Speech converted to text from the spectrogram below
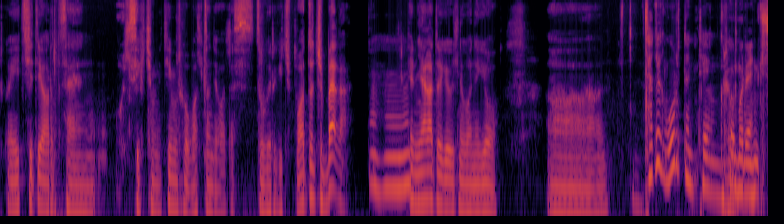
тэгвэл эдшидийн оронд сайн үлсэх ч юм уу тиймэрхүү болцоонд явуулаас зүгээр гэж бодож байгаа. Тэр нь ягаад вэ гэвэл нөгөө нэг юу аа цагийг үр дүнтэй өнгөрөхмөр байна гэж.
